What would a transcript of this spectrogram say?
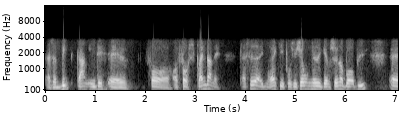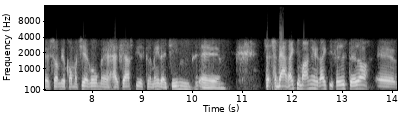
altså vild gang i det, øh, for at få sprinterne placeret i den rigtige position ned igennem Sønderborg by, øh, som jo kommer til at gå med 70-80 km i timen. Øh, så, så der er rigtig mange rigtig fede steder. Øh,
